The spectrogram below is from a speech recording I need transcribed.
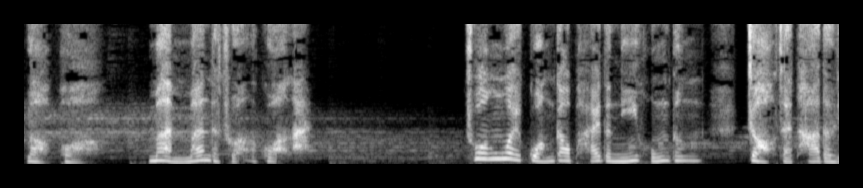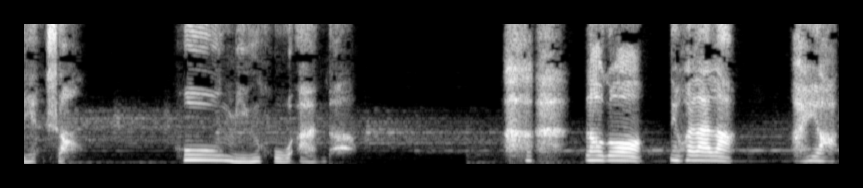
老婆慢慢的转了过来。窗外广告牌的霓虹灯照在他的脸上，忽明忽暗的。老公，你回来了！哎呀，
